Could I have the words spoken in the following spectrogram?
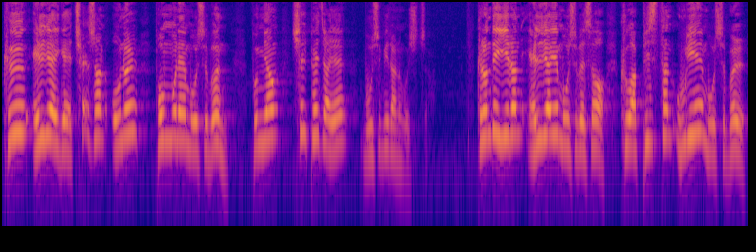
그 엘리야에게 최소한 오늘 본문의 모습은 분명 실패자의 모습이라는 것이죠. 그런데 이런 엘리야의 모습에서 그와 비슷한 우리의 모습을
